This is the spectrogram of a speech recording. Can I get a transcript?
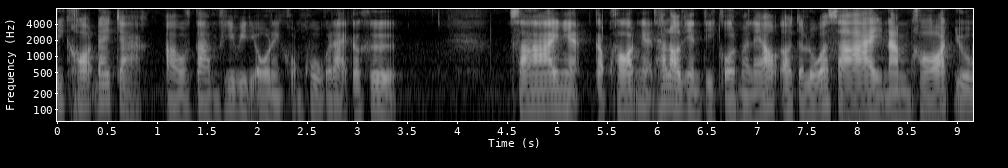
วิเคราะห์ได้จากเอาตามที่วิดีโอในของครูก็ได้ก็คือไซน์เนี่ย กับคอสเนี่ย ถ้าเราเรียนตรีโกณมาแล้ว เราจะรู้ว่าไซน์นำคอสอยู่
